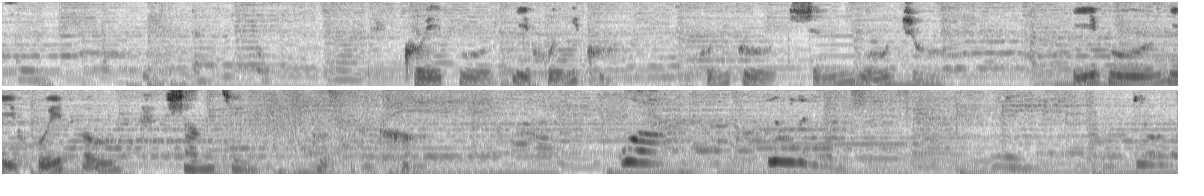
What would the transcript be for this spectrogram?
君不等候。跬步，一回顾，回顾神无主；一步，一回头，伤君不等候。我丢了我。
